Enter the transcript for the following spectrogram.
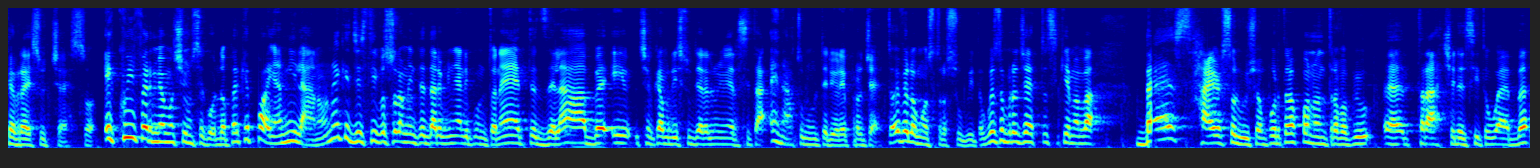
che avrai successo. E qui fermiamoci un secondo, perché poi a Milano non è che gestivo solamente darevignali.net, Zelab e cercavo di studiare all'università, è nato un ulteriore progetto e ve lo mostro subito. Questo progetto si chiamava Best Hire Solution, purtroppo non trovo più eh, tracce del sito web.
